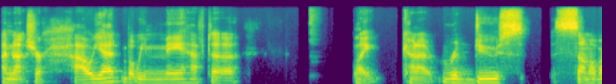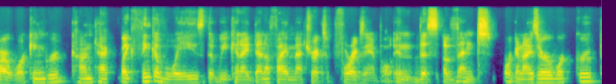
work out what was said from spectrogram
I'm not sure how yet, but we may have to. Like, kind of reduce some of our working group contact, like think of ways that we can identify metrics, for example, in this event organizer work group.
